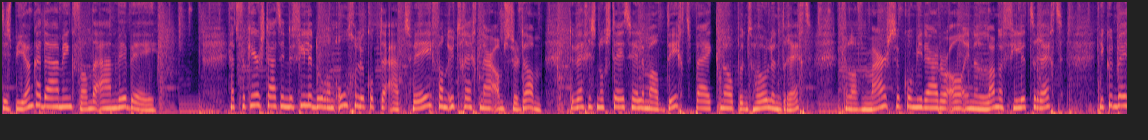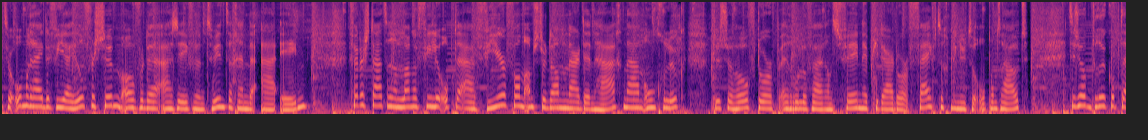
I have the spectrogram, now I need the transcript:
is Bianca Daming van de ANWB. Het verkeer staat in de file door een ongeluk op de A2 van Utrecht naar Amsterdam. De weg is nog steeds helemaal dicht bij knooppunt Holendrecht. Vanaf Maarsen kom je daardoor al in een lange file terecht. Je kunt beter omrijden via Hilversum over de A27 en de A1. Verder staat er een lange file op de A4 van Amsterdam naar Den Haag na een ongeluk. Tussen Hoofddorp en Roelofarensveen heb je daardoor 50 minuten oponthoud. Het is ook druk op de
